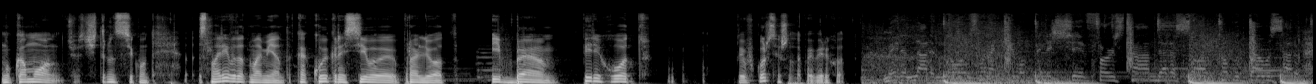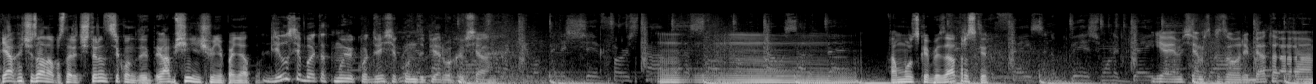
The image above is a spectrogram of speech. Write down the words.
Ну, come on, 14 секунд. Смотри в этот момент, какой красивый пролет. И bam, переход. Ты в курсе, что такое переход? Я хочу заново посмотреть, 14 секунд, и вообще ничего не понятно. Длился бы этот мувик вот 2 секунды первых и все. М, А музыка без авторских? Я им всем сказал, ребята,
